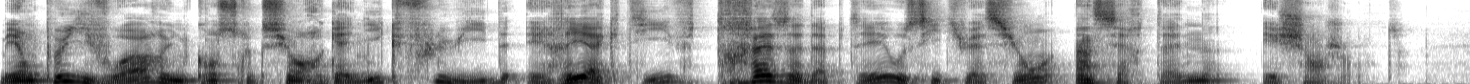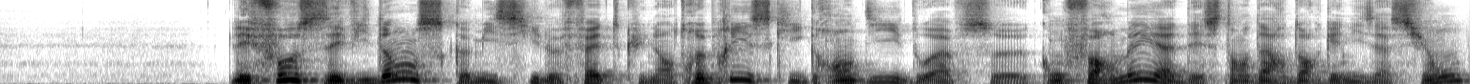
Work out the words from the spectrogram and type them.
mais on peut y voir une construction organique fluide et réactive très adaptée aux situations incertaines et changeantes. Les fausses évidences, comme ici le fait qu'une entreprise qui grandit doive se conformer à des standards d'organisation,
